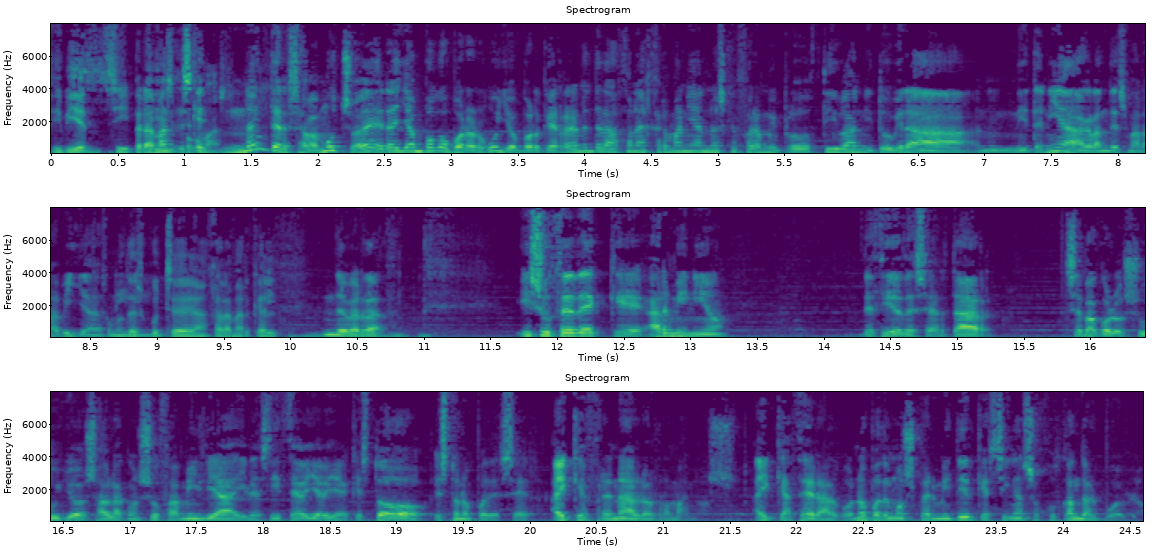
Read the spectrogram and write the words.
y bien. Sí, pero además es que más. no interesaba mucho, ¿eh? era ya un poco por orgullo, porque realmente la zona de Germania no es que fuera muy productiva, ni tuviera, ni, ni tenía grandes maravillas. Como ni- te escuche Angela Merkel. De verdad. Y sucede que Arminio decide desertar, se va con los suyos, habla con su familia y les dice, oye, oye, que esto, esto no puede ser. Hay que frenar a los romanos. Hay que hacer algo. No podemos permitir que sigan sojuzgando al pueblo.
